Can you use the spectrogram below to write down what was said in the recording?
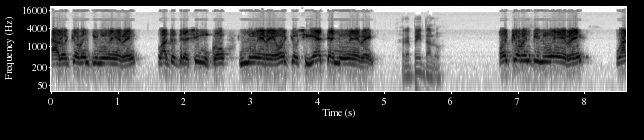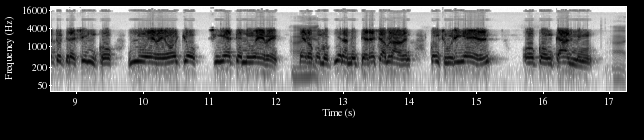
al 829-435-9879. Repítalo. 829-435-9879. Ahí. Pero como quiera, me interesa hablar con Suriel o con Carmen. Ay,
